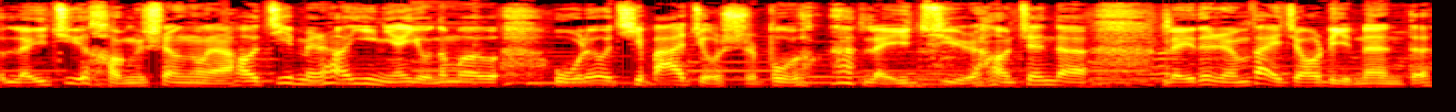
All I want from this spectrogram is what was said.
雷剧横生了，然后基本上一年有那么五六七八九十部雷剧，然后真的雷的人外焦里嫩的。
